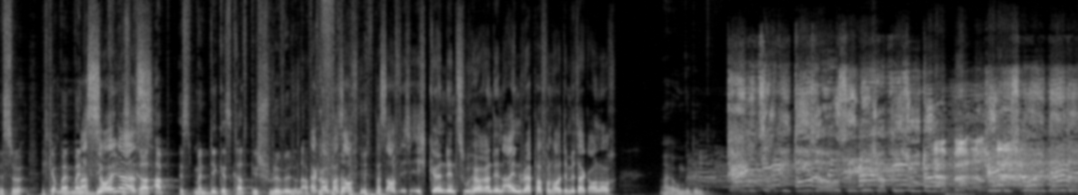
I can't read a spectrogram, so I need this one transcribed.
Ist so, ich glaube, mein, mein Was Dick soll das? ist gerade ab, ist, mein Dick ist gerade geschrivelt und Na abgefallen. komm, pass auf, pass auf, ich, ich gönn den Zuhörern den einen Rapper von heute Mittag auch noch. Ah ja, unbedingt. Ich hab viel zu tun. Du bist nur ein Hater,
